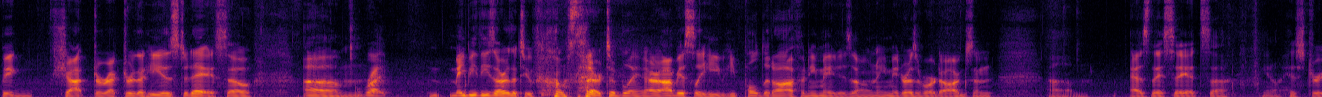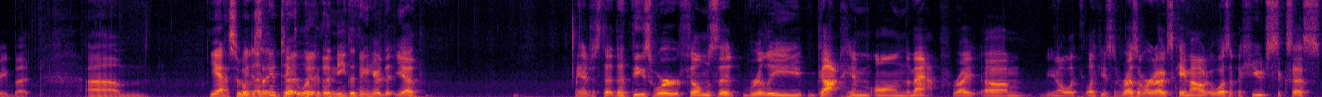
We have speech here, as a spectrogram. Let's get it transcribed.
big shot director that he is today. So right. Maybe these are the two films that are to blame. Obviously, he he pulled it off and he made his own. He made Reservoir Dogs, and um, as they say, it's uh, you know history. But um, yeah, so we I decided to take the, a look the, at the the, neat the- thing here that yeah, yeah, just that, that these were films that really got him on the map, right? Um, you know, like like you said, Reservoir Dogs came out. It wasn't a huge success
